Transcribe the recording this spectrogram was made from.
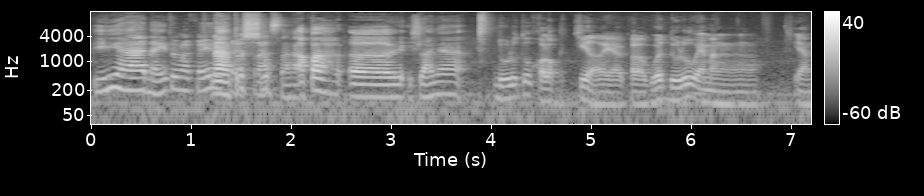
iya nah itu makanya Nah, terus lu kerasa. apa eh, istilahnya dulu tuh kalau kecil ya, kalau gue dulu emang yang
